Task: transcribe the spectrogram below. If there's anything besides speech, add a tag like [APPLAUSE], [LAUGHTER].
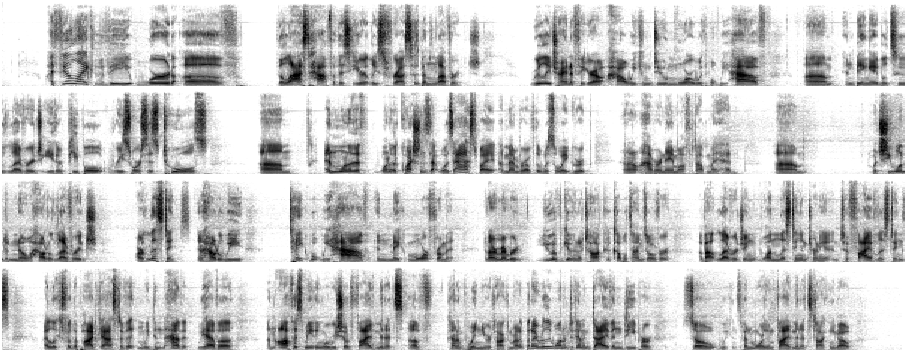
I feel like the word of the last half of this year, at least for us, has been leverage. Really trying to figure out how we can do more with what we have um, and being able to leverage either people, resources, tools. Um, and one of the one of the questions that was asked by a member of the Whisselway group and I don't have her name off the top of my head, um, but she wanted to know how to leverage our listings and how do we take what we have and make more from it. And I remember you have given a talk a couple times over about leveraging one listing and turning it into five listings. I looked for the podcast of it and we didn't have it. We have a an office meeting where we showed five minutes of kind of when you were talking about it, but I really wanted to kind of dive in deeper so we can spend more than five minutes talking about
